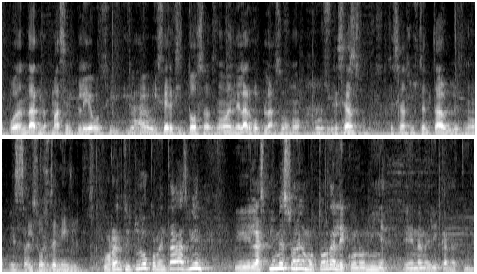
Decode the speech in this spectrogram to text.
que puedan dar más empleos y, ser exitosas ¿no? en el largo plazo, ¿no? que, sean, que sean sustentables ¿no? y sostenibles. Correcto, y tú lo comentabas bien, eh, las pymes son el motor de la economía en América Latina,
